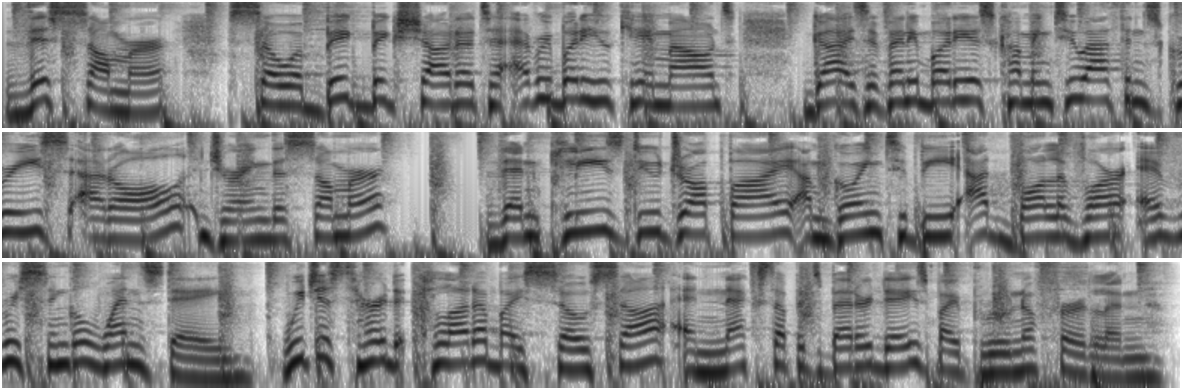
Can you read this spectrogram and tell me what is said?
this summer. So a big, big shout out to everybody who came out. Guys, if anybody is coming to Athens, Greece at all during this summer, then please do drop by. I'm going to be at Bolivar every single Wednesday. We just heard Clara by Sosa, and next up it's Better Days by Bruno Furlan.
